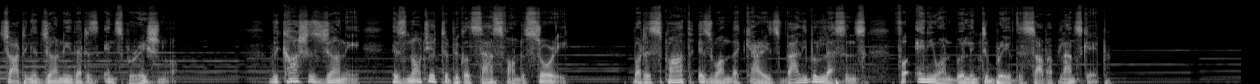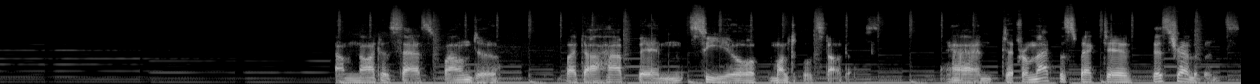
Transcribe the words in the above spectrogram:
charting a journey that is inspirational. Vikash's journey is not your typical SaaS founder story but his path is one that carries valuable lessons for anyone willing to brave the startup landscape. I'm not a SaaS founder, but I have been CEO of multiple startups. And uh, from that perspective, there's relevance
